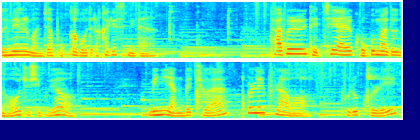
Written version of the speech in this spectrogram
은행을 먼저 볶아보도록 하겠습니다. 밥을 대체할 고구마도 넣어주시고요. 미니 양배추와 콜리플라워, 브로콜리,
